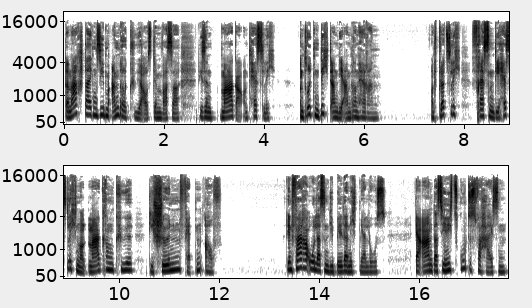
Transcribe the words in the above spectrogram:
Danach steigen sieben andere Kühe aus dem Wasser, die sind mager und hässlich, und drücken dicht an die anderen heran. Und plötzlich fressen die hässlichen und mageren Kühe die schönen Fetten auf. Den Pharao lassen die Bilder nicht mehr los. Er ahnt, dass sie nichts Gutes verheißen.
